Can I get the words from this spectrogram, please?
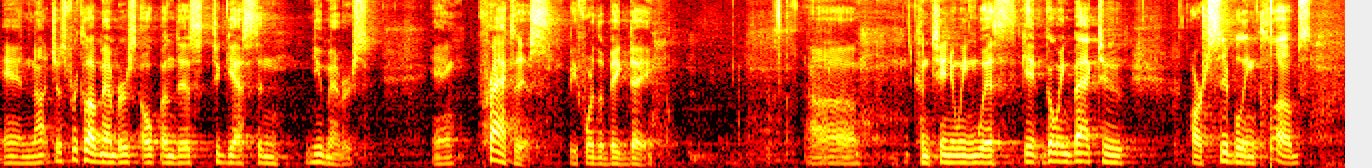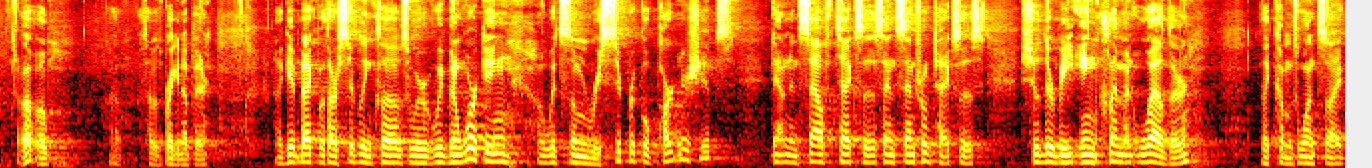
and not just for club members, open this to guests and new members, and practice before the big day. Uh, continuing with, get, going back to our sibling clubs, uh-oh, oh, I was breaking up there. I get back with our sibling clubs. we we've been working with some reciprocal partnerships down in South Texas and Central Texas. Should there be inclement weather that comes one side,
